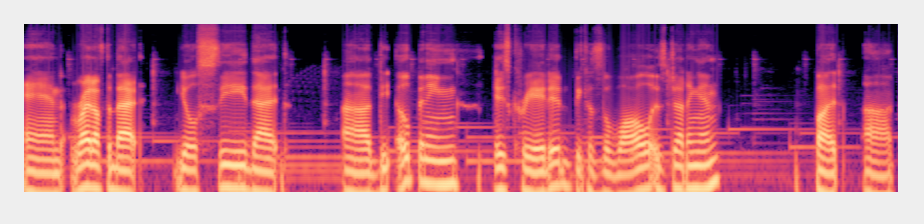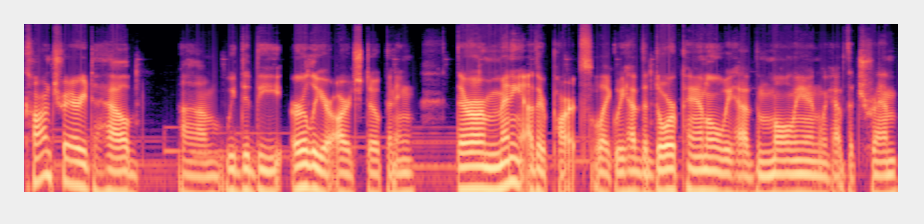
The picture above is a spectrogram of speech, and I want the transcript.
and right off the bat, you'll see that uh, the opening is created because the wall is jutting in. But uh, contrary to how um, we did the earlier arched opening, there are many other parts. Like we have the door panel, we have the mullion, we have the trim.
